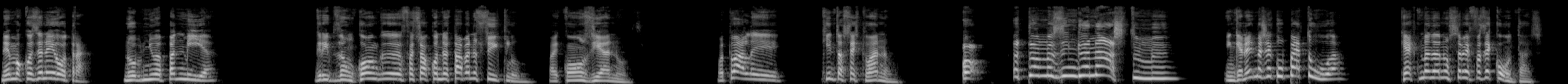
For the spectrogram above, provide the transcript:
Nem uma coisa nem outra. Não houve nenhuma pandemia. Gripe de Hong Kong foi só quando eu estava no ciclo. Vai com 11 anos. O atual é quinto ou sexto ano. Oh, então mas enganaste-me! Enganei, mas a culpa é tua. Quem é que te manda não saber fazer contas?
